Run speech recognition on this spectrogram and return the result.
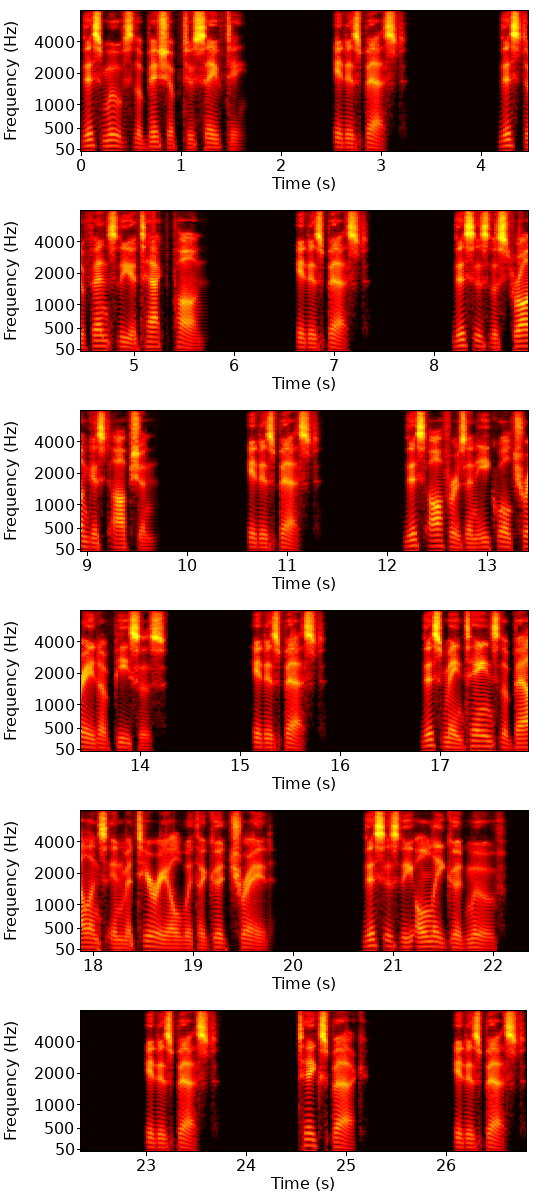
This moves the bishop to safety. It is best. This defends the attacked pawn. It is best. This is the strongest option. It is best. This offers an equal trade of pieces. It is best. This maintains the balance in material with a good trade. This is the only good move. It is best. Takes back. It is best.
